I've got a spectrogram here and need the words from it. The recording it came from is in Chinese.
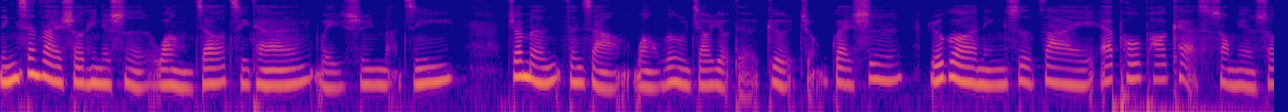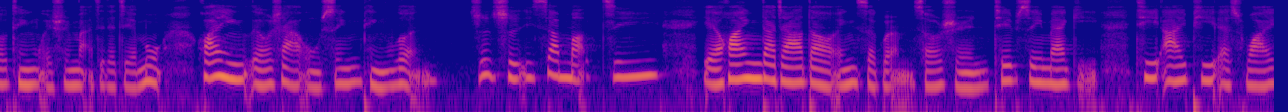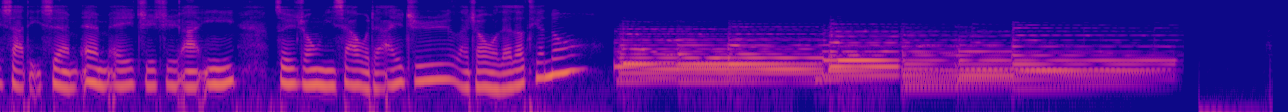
您现在收听的是《网交奇谈》，微醺马姬，专门分享网络交友的各种怪事。如果您是在 Apple Podcast 上面收听微醺马姬的节目，欢迎留下五星评论。支持一下马姬，也欢迎大家到 Instagram 搜寻 Tipsy Maggie T I P S Y 下底线 M A G G I E，追踪一下我的 IG，来找我聊聊天哦。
